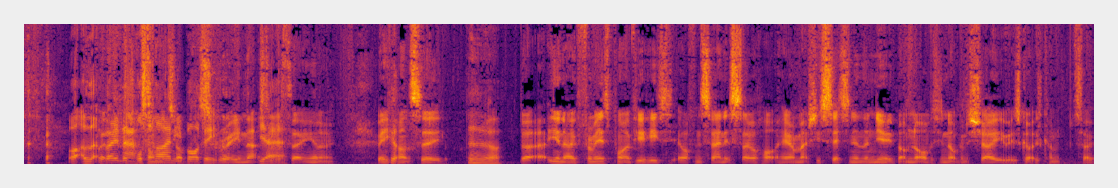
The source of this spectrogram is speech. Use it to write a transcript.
Well, a li- very little tiny body. screen, that yeah. sort of thing, you know, but he can't see. Yeah. But you know, from his point of view, he's often saying it's so hot here. I'm actually sitting in the nude, but I'm not obviously not going to show you. He's got his kind of so.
